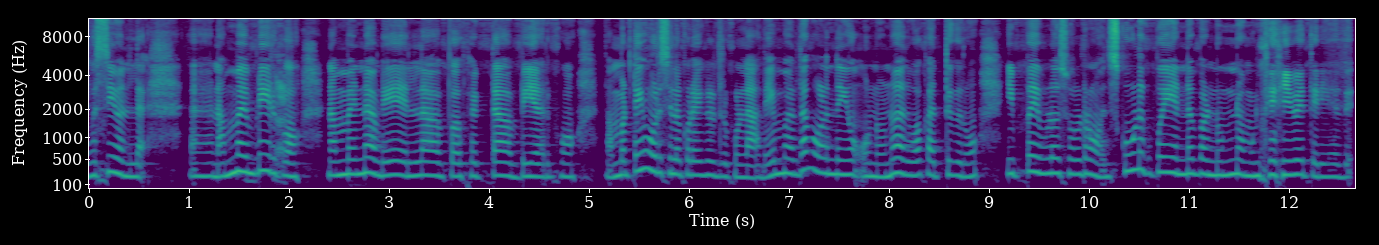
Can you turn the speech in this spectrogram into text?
அவசியம் இல்லை. நம்ம எப்படி இருக்கோம்? நம்ம என்ன அப்படியே எல்லாம் பர்ஃபெக்டாக அப்படியே இருக்கோம்? நம்மகிட்டையும் ஒரு சில குறைகள் இருக்கும்ல. அதே மாதிரி தான் குழந்தையும் ஒன்று ஒன்று அதுவாக கற்றுக்குறோம் இப்போ இவ்வளோ சொல்கிறோம் ஸ்கூலுக்கு போய் என்ன பண்ணணும்னு நமக்கு தெரியவே தெரியாது.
